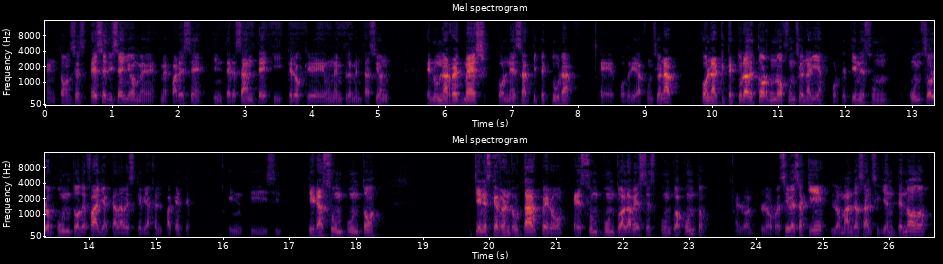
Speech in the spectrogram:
Entonces, ese diseño me, parece interesante y creo que una implementación en una red mesh con esa arquitectura eh, podría funcionar. Con la arquitectura de Tor no funcionaría porque tienes un, un solo punto de falla cada vez que viaja el paquete y, si tiras un punto, tienes que reenrutar, pero es un punto a la vez, es punto a punto. Lo, recibes aquí, lo mandas al siguiente nodo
